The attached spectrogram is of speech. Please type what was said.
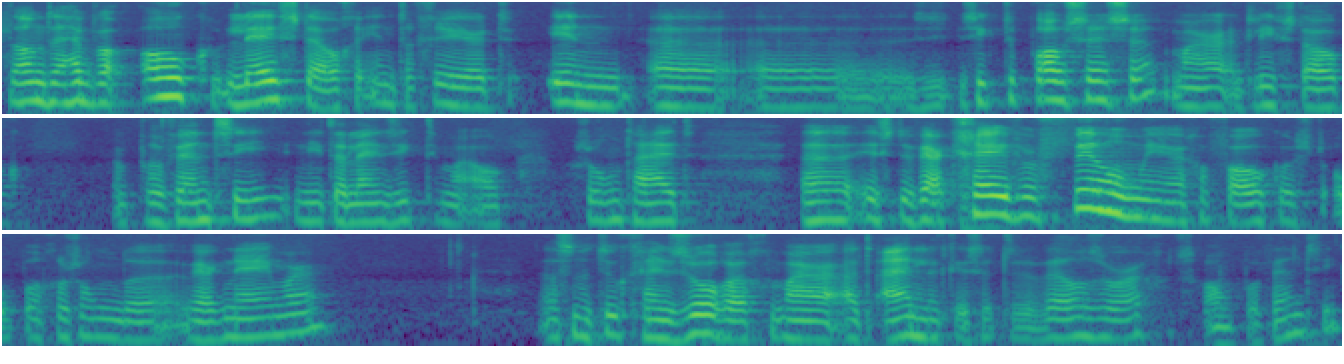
Dan hebben we ook leefstijl geïntegreerd in uh, uh, ziekteprocessen, maar het liefst ook preventie, niet alleen ziekte, maar ook gezondheid. Uh, is de werkgever veel meer gefocust op een gezonde werknemer. Dat is natuurlijk geen zorg, maar uiteindelijk is het wel zorg. Het is gewoon preventie.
